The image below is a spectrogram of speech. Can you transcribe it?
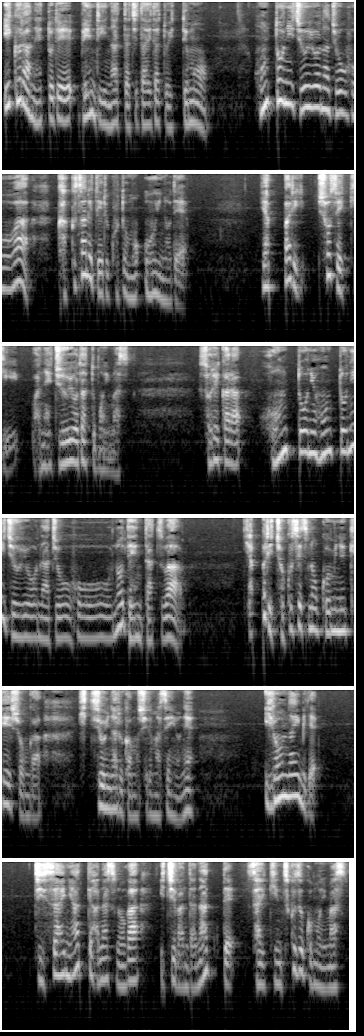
いくらネットで便利になった時代だといっても本当に重要な情報は隠されていることも多いのでやっぱり書籍はね重要だと思います。それから本当に本当に重要な情報の伝達はやっぱり直接のコミュニケーションが必要になるかもしれませんよね。いろんな意味で実際に会って話すのが一番だなって最近つくづく思います。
